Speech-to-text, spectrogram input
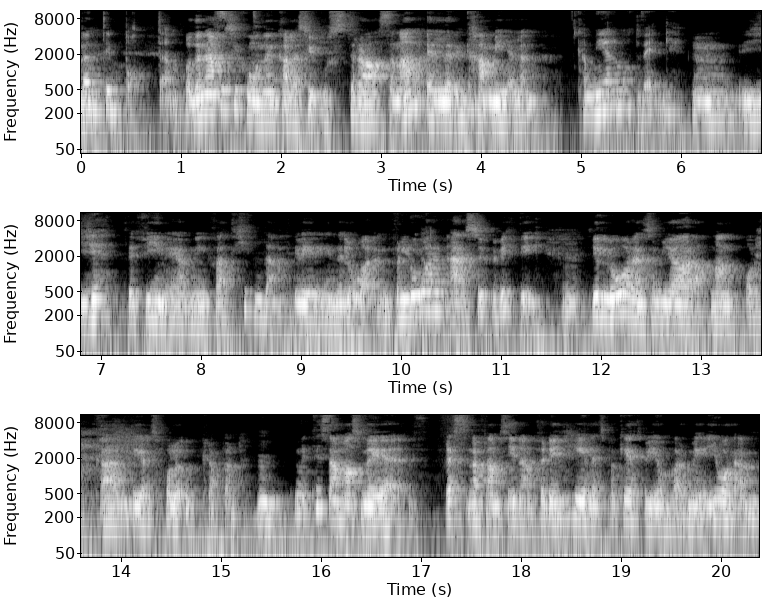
toppen till botten. Och den här positionen kallas ju ostrasana eller kamelen. Kamel mot vägg. Mm, jättefin övning för att hitta Mm. aktiveringen i låren. För låren är superviktig. Mm. Det är låren som gör att man orkar dels hålla upp kroppen Mm. tillsammans med resten av framsidan. För det är ett helhetspaket vi jobbar med i yogan. Mm.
